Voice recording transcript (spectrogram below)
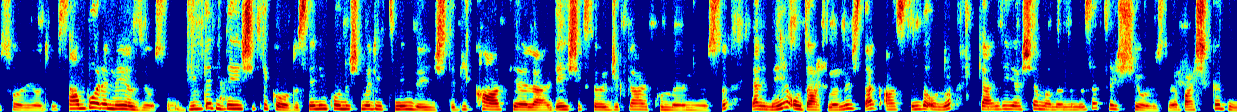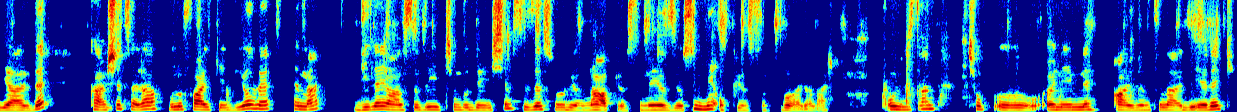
soruyordu. Sen bu ara ne yazıyorsun? Dilde bir değişiklik oldu. Senin konuşma ritmin değişti. Bir kafiyeler, değişik sözcükler kullanıyorsun. Yani neye odaklanırsak aslında onu kendi yaşam alanımıza taşıyoruz ve başka bir yerde karşı taraf bunu fark ediyor ve hemen dile yansıdığı için bu değişim size soruyor. Ne yapıyorsun, ne yazıyorsun, ne okuyorsun bu aralar? O yüzden çok önemli ayrıntılar diyerek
